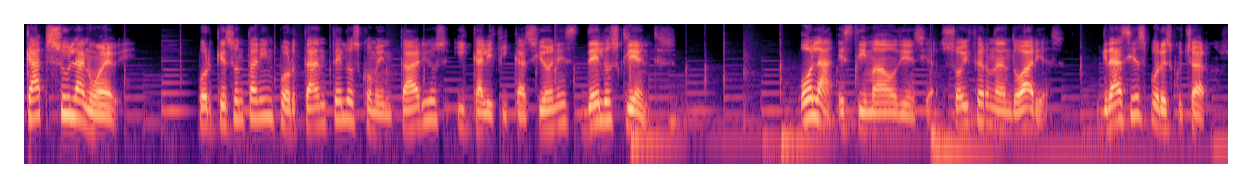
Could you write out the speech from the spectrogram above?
Cápsula 9. ¿Por qué son tan importantes los comentarios y calificaciones de los clientes? Hola, estimada audiencia, soy Fernando Arias. Gracias por escucharnos.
